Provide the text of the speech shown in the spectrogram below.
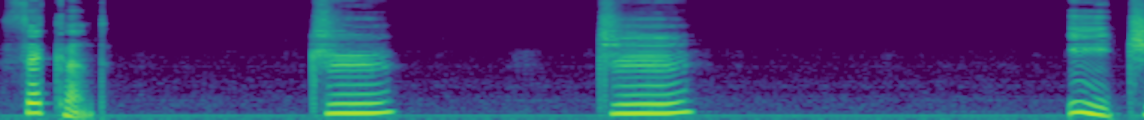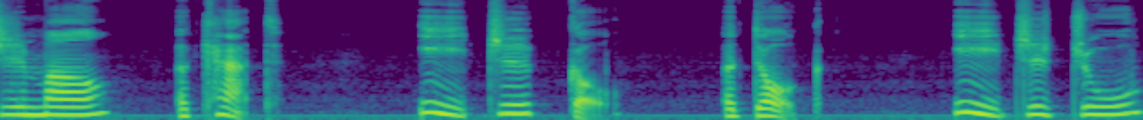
Second，只，只。一只猫，a cat；一只狗，a dog；一只猪，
